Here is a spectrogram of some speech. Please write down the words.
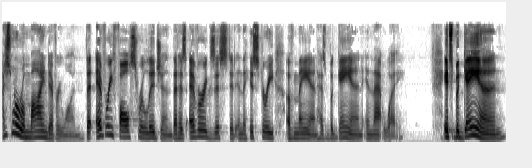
I just want to remind everyone that every false religion that has ever existed in the history of man has began in that way. It's began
